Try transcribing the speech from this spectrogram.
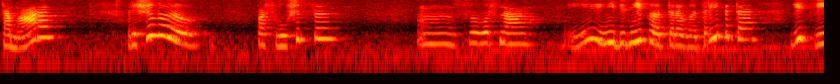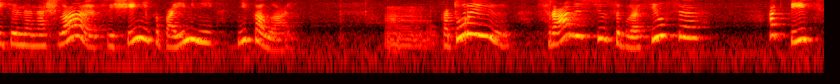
Тамара решила послушаться своего сна и не без некоторого трепета действительно нашла священника по имени Николай, который с радостью согласился отпеть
